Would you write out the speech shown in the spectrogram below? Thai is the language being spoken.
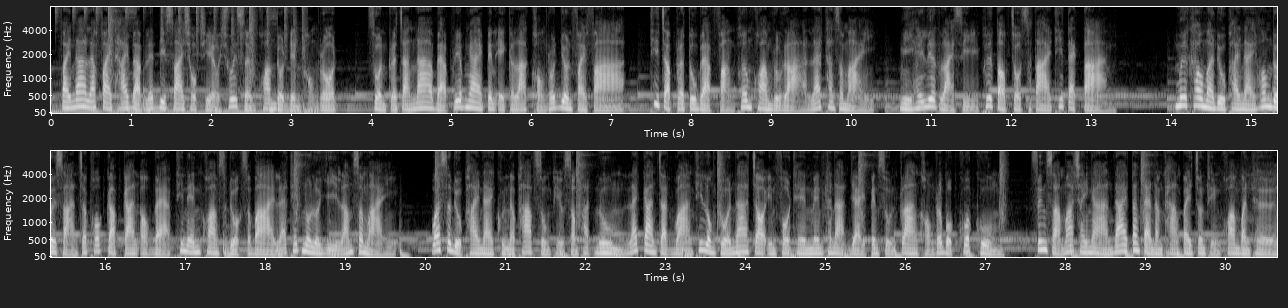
ไฟหน้าและไฟท้ายแบบเลดดีไซน์โฉบเฉี่ยวช่วยเสริมความโดดเด่นของรถ ส่วนกระจังหน้าแบบเรียบง่ายเป็นเอกลักษณ์ของรถยนต์ไฟฟ้า ที่จับประตูแบบฝังเพิ่มความหรูหราและทันสมัย มีให้เลือกหลายสีเพื่อตอบโจทย์สไตล์ที่แตกต่าง เมื่อเข้ามาดูภายในห้องโดยสารจะพบกับการออกแบบที่เน้นความสะดวกสบายและเทคโนโลยีล้ำสมัย วัสดุภายในคุณภาพสูงผิวสัมผัสนุ่ม และการจัดวางที่ลงตัวหน้าจออินโฟเทนเมนต์ขนาดใหญ่เป็นศูนย์กลางของระบบควบคุม ซึ่งสามารถใช้งานได้ตั้งแต่นำทางไปจนถึงความบันเทิง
